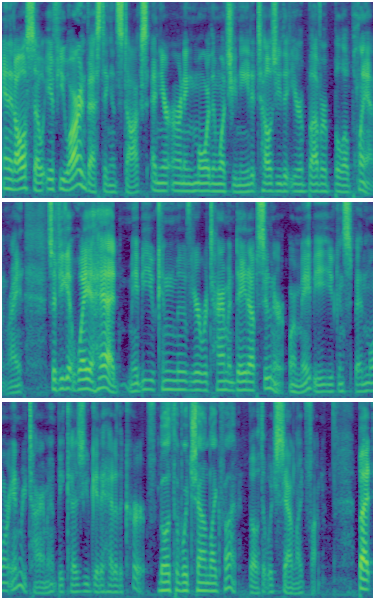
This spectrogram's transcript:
And it also, if you are investing in stocks and you're earning more than what you need, it tells you that you're above or below plan, right? So if you get way ahead, maybe you can move your retirement date up sooner, or maybe you can spend more in retirement because you get ahead of the curve, Both of which sound like fun. both of which sound like fun. But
